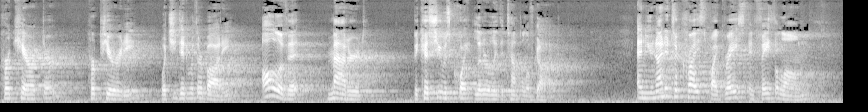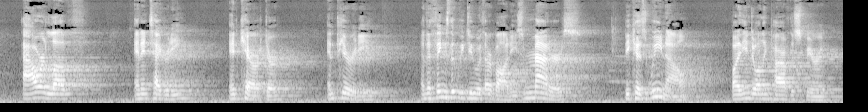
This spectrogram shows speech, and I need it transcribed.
her character, her purity, what she did with her body, all of it mattered because she was quite literally the temple of God. And united to Christ by grace and faith alone, our love and integrity and character and purity and the things that we do with our bodies matters because we now, by the indwelling power of the Spirit,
